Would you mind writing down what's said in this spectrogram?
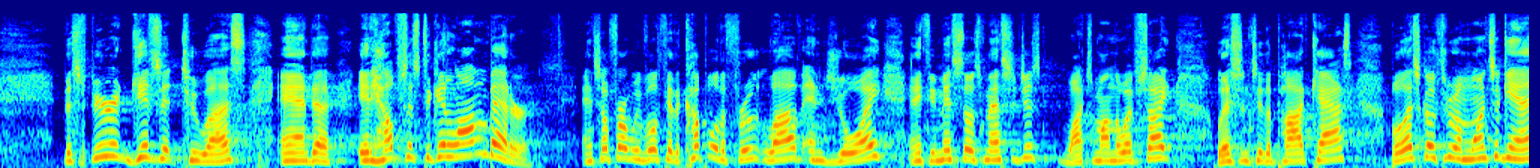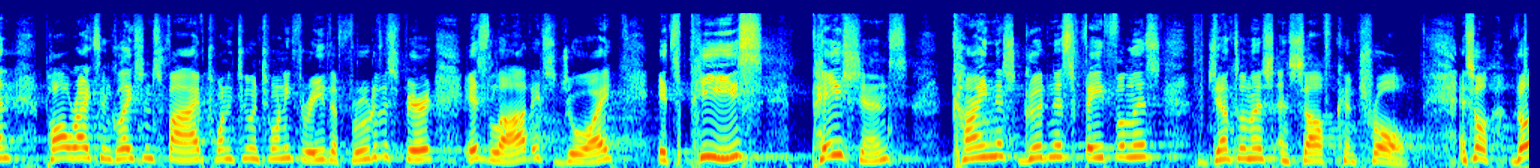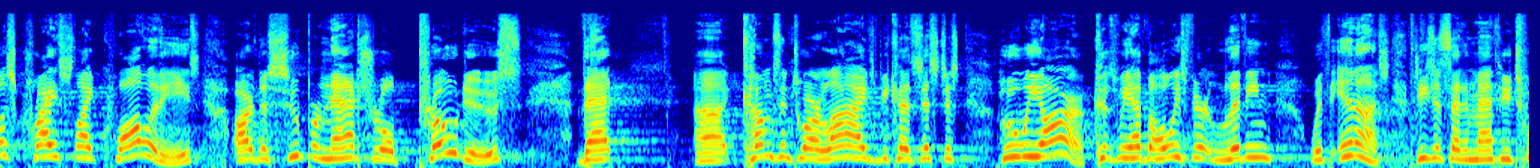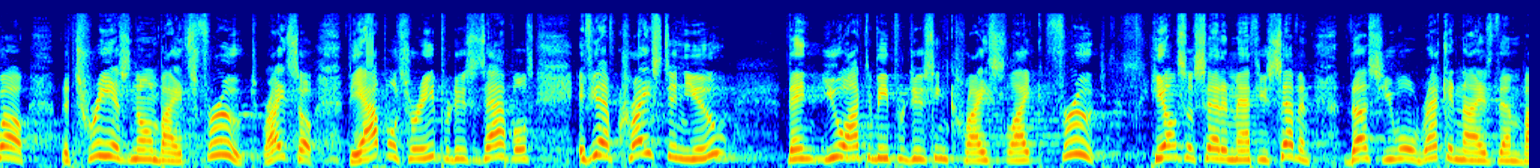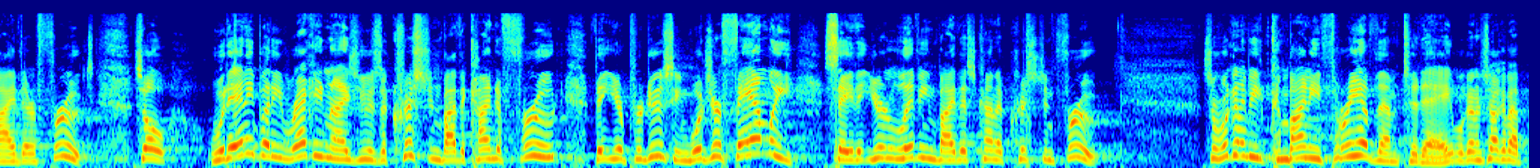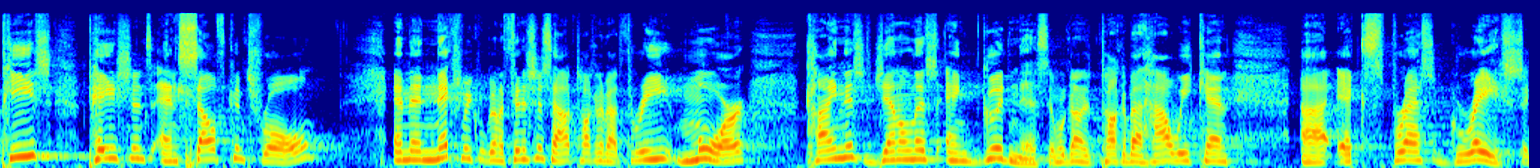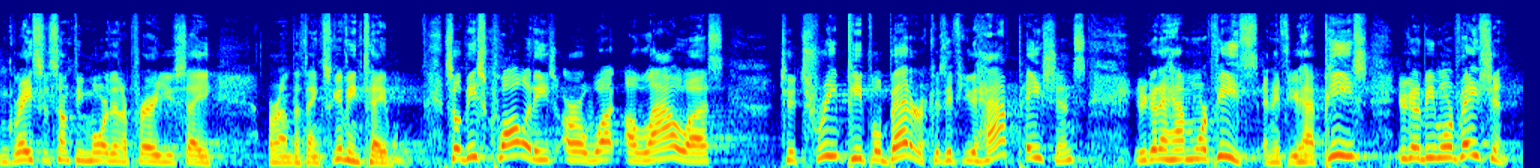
The Spirit gives it to us, and uh, it helps us to get along better. And so far, we've looked at a couple of the fruit, love and joy. And if you missed those messages, watch them on the website, listen to the podcast. But let's go through them once again. Paul writes in Galatians 5 22 and 23 the fruit of the Spirit is love, it's joy, it's peace, patience, kindness, goodness, faithfulness, gentleness, and self control. And so, those Christ like qualities are the supernatural produce that uh, comes into our lives because it's just who we are, because we have the Holy Spirit living within us. Jesus said in Matthew 12, the tree is known by its fruit, right? So the apple tree produces apples. If you have Christ in you, then you ought to be producing Christ like fruit. He also said in Matthew 7, thus you will recognize them by their fruit. So, would anybody recognize you as a Christian by the kind of fruit that you're producing? Would your family say that you're living by this kind of Christian fruit? So, we're going to be combining three of them today. We're going to talk about peace, patience, and self control. And then next week, we're going to finish this out talking about three more kindness, gentleness, and goodness. And we're going to talk about how we can uh, express grace. And grace is something more than a prayer you say around the Thanksgiving table. So, these qualities are what allow us to treat people better because if you have patience, you're going to have more peace. And if you have peace, you're going to be more patient.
